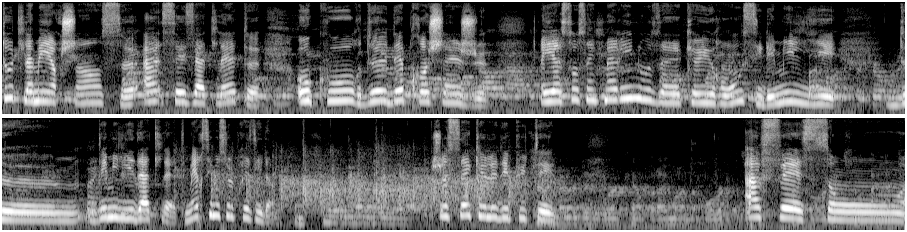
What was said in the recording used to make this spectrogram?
toute la meilleure chance à ces athlètes au cours de, des prochains Jeux. Et à Sault-Sainte-Marie, nous accueillerons aussi des milliers de, des milliers d'athlètes. Merci, Monsieur le Président. Je sais que le député a fait son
